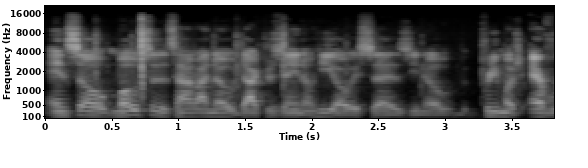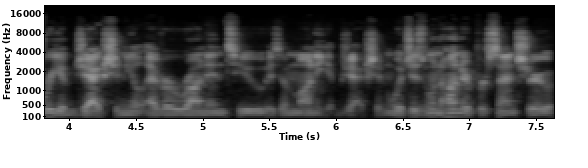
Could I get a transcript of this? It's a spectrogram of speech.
And so most of the time, I know Dr. Zano, he always says, you know, pretty much every objection you'll ever run into is a money objection, which is 100% true.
